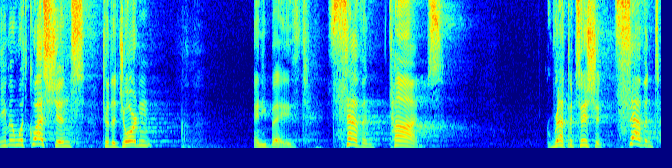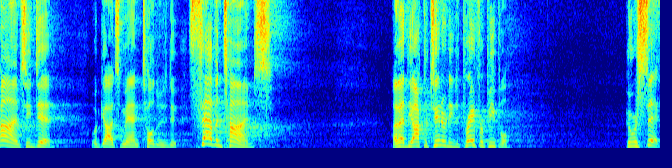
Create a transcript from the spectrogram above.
even with questions, to the Jordan and he bathed seven times repetition. Seven times he did what God's man told him to do. Seven times. I've had the opportunity to pray for people who were sick,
